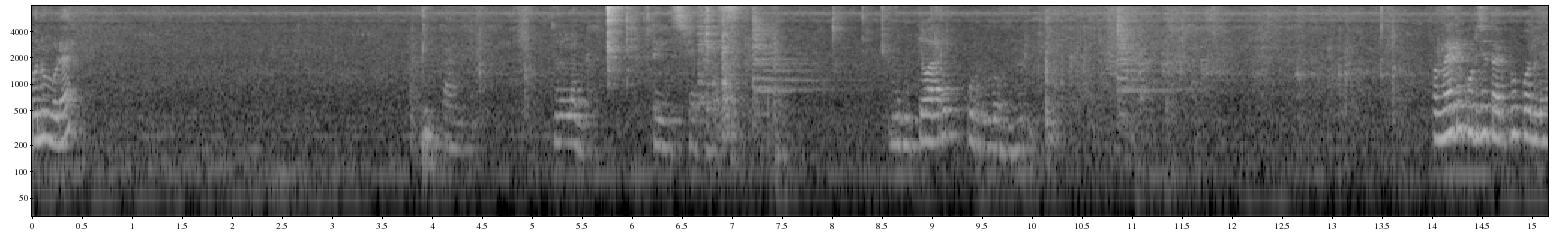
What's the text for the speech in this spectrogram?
ഒന്നും കൂടെ? നല്ല ടേസ്റ്റ് മിക്കവാറും കുറുമ്പൊന്ന് നന്നായിട്ട് കുടിച്ച് തരപ്പ് പോലെ.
